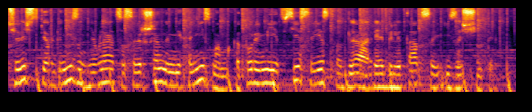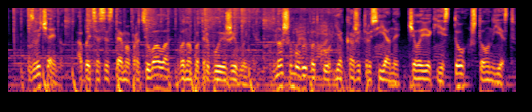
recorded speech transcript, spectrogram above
Человеческий организм является совершенным механизмом, который имеет все средства для реабилитации и защиты. Звичайно, аби ця система працювала, вона потребує живлення. В нашому випадку, як кажуть росіяни, чоловік єсть то, що он єст.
